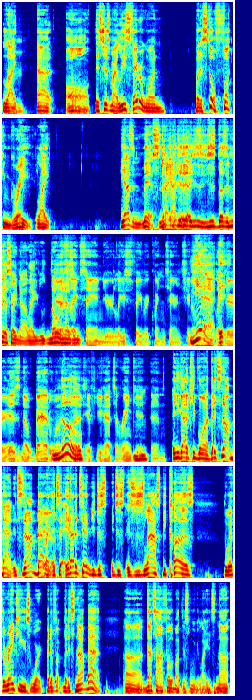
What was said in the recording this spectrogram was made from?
like Mm-hmm. at all. It's just my least favorite one, but it's still fucking great. Like he hasn't missed. Like I just, he just, just doesn't miss right now. Like Yeah, Nolan it's hasn't. like saying your least favorite Quentin Tarantino. Yeah, like it- there is no bad one. No. Mm-hmm. if you had to rank it, then and you got to keep going. But it's not bad. It's not bad. Like it's an eight out of ten. You just it just it's just last because the way the rankings work. But if but it's not bad. Uh, that's how I felt about this movie. Like it's not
